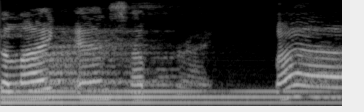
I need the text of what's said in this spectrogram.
The like and subscribe. Bye.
